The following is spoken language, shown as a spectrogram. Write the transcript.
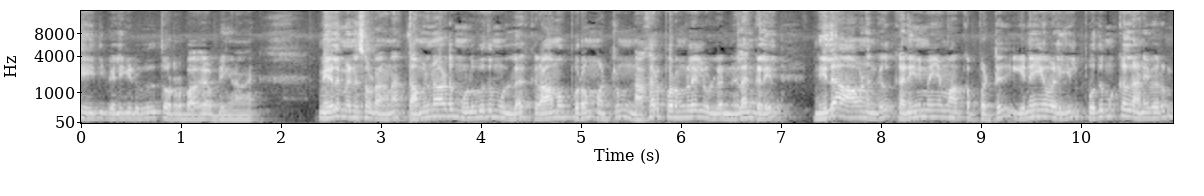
செய்தி வெளியிடுவது தொடர்பாக அப்படிங்கிறாங்க. மேலும் என்ன சொல்கிறாங்கன்னா தமிழ்நாடு முழுவதும் உள்ள கிராமப்புறம் மற்றும் நகர்ப்புறங்களில் உள்ள நிலங்களில் நில ஆவணங்கள் கணினிமயமாக்கப்பட்டு இணைய வழியில் பொதுமக்கள் அனைவரும்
